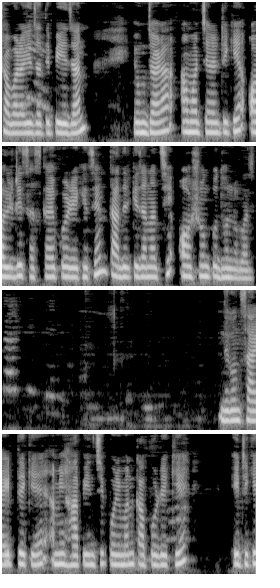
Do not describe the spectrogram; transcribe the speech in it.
সবার আগে যাতে পেয়ে যান। এবং যারা আমার চ্যানেলটিকে অলরেডি সাবস্ক্রাইব করে রেখেছেন, তাদেরকে জানাচ্ছি অসংখ্য ধন্যবাদ। দেখুন সাইড থেকে আমি হাফ ইঞ্চি পরিমাণ কাপড় রেখে এটিকে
